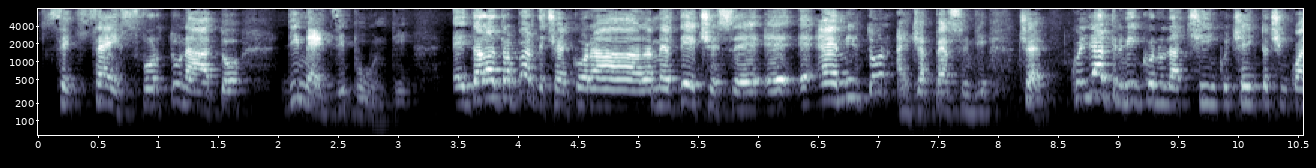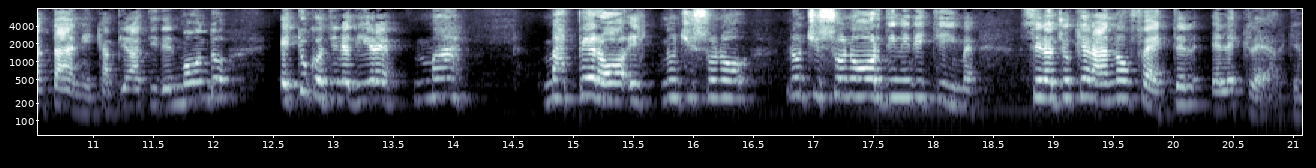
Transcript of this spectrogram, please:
sei sfortunato di mezzi punti. E dall'altra parte c'è ancora la Mercedes e, e, Hamilton, hai già perso in via. Cioè, quegli altri vincono da 550 anni i campionati del mondo e tu continui a dire, ma, ma però il, non, ci sono, non ci sono ordini di team. Se la giocheranno Vettel e Leclerc.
